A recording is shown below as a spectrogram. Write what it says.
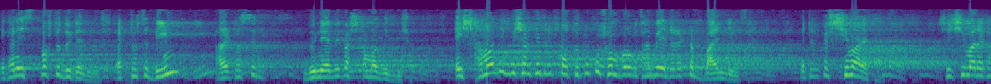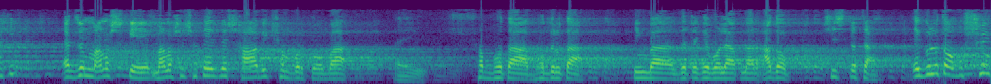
এখানে স্পষ্ট দুইটা জিনিস। একটা হচ্ছে দিন, আর একটা হচ্ছে দুনিয়াবি বা সামাজিক বিষয়। এই সামাজিক বিষয়ের ক্ষেত্রে কতটুকু সম্পর্ক থাকবে এটার একটা বাইন্ডিং এটার একটা সীমারেখা সেই সীমারেখা কি? একজন মানুষকে, মানুষের সাথে যে স্বাভাবিক সম্পর্ক বা সভ্যতা, ভদ্রতা কিংবা যেটাকে বলে আপনার আদব, শিষ্টাচার, এগুলো তো অবশ্যই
